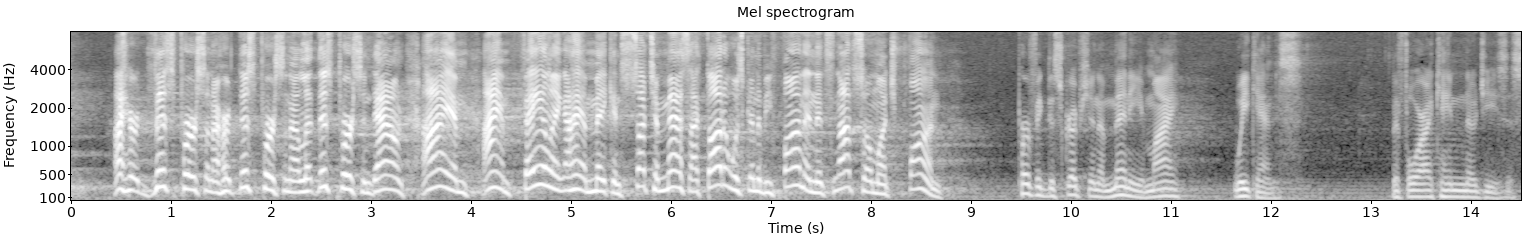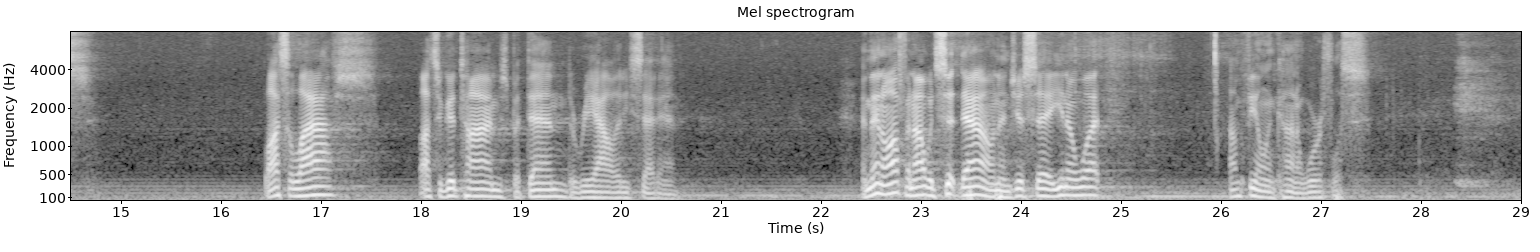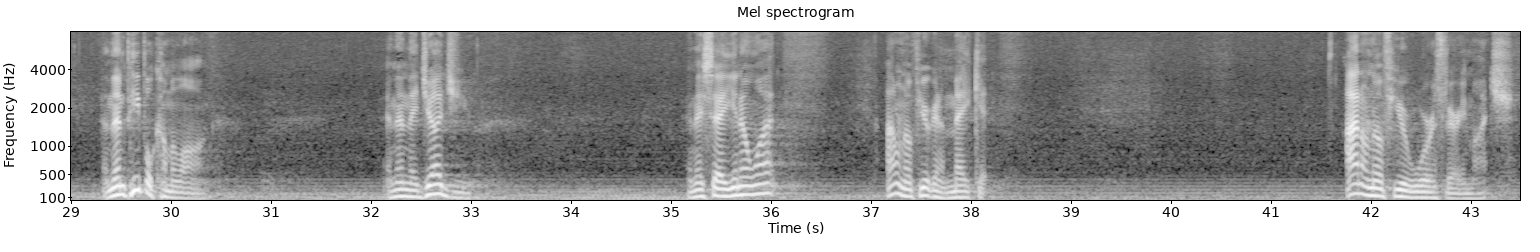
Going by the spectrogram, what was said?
I hurt this person, I hurt this person, I let this person down. I am I am failing. I am making such a mess. I thought it was going to be fun and it's not so much fun. Perfect description of many of my weekends before I came to know Jesus. Lots of laughs, lots of good times, but then the reality set in. And then often I would sit down and just say, you know what? I'm feeling kind of worthless. And then people come along. And then they judge you. And they say, you know what? I don't know if you're going to make it. I don't know if you're worth very much.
